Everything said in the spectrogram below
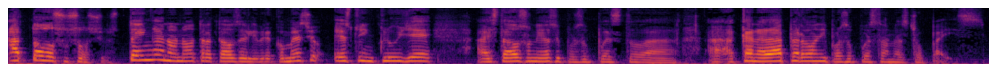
a todos sus socios, tengan o no tratados de libre comercio. Esto incluye a Estados Unidos y, por supuesto, a, Canadá, perdón, y por supuesto a nuestro país.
